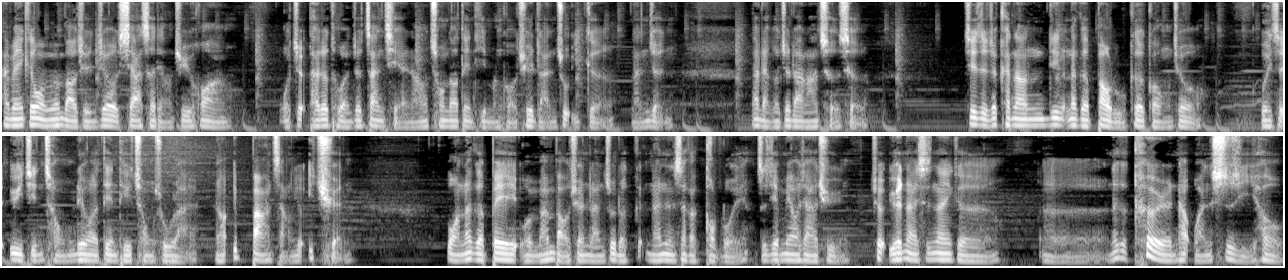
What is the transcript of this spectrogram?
还没跟我们保全就瞎扯两句话，我就他就突然就站起来，然后冲到电梯门口去拦住一个男人，那两个就拉拉扯扯，接着就看到另那个暴乳各工就围着浴巾从另外电梯冲出来，然后一巴掌又一拳往那个被我们保全拦住的男人身上勾落，直接瞄下去，就原来是那个呃，那个客人他完事以后，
